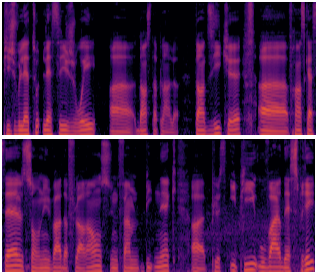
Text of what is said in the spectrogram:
Puis je voulais tout laisser jouer euh, dans ce plan-là. Tandis que euh, France Castel, son univers de Florence, une femme beatnik, euh, plus hippie, ouvert d'esprit,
